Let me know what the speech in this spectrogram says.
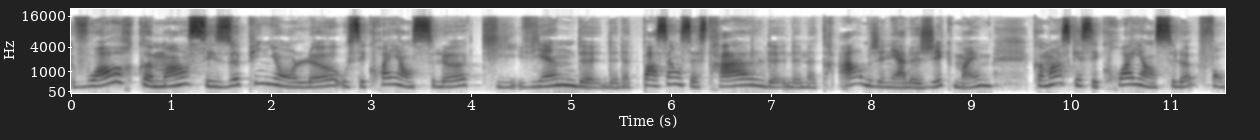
voir comment ces opinions-là ou ces croyances-là qui viennent de, notre passé ancestral, de, de, notre arbre généalogique même, comment est-ce que ces croyances-là font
